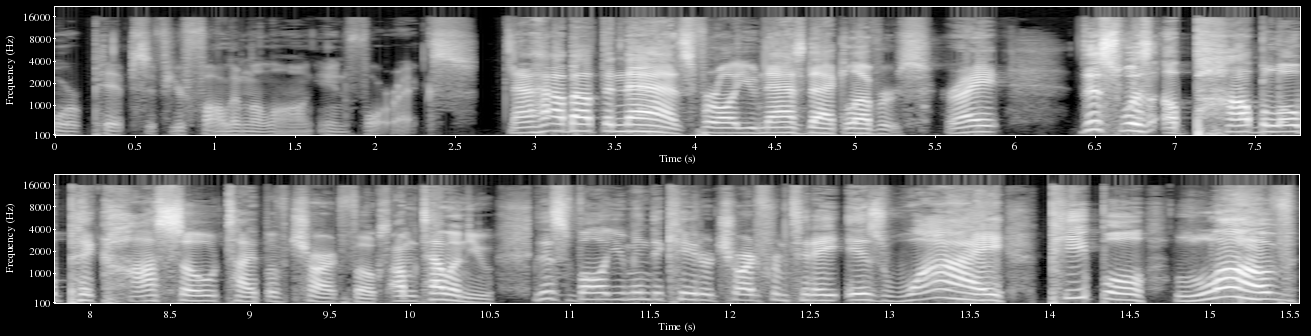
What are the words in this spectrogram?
or pips if you're following along in Forex. Now, how about the NAS for all you NASDAQ lovers, right? This was a Pablo Picasso type of chart, folks. I'm telling you, this volume indicator chart from today is why people love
